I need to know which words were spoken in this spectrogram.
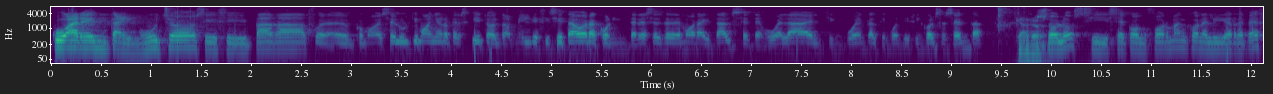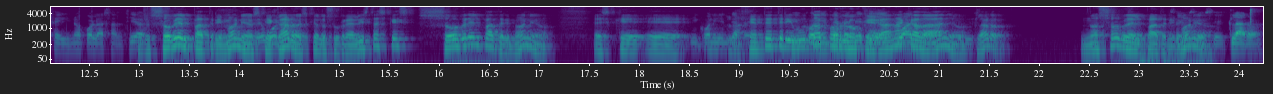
40 y muchos, y si paga, eh, como es el último año no prescrito, el 2017 ahora, con intereses de demora y tal, se te vuela el 50, el 55, el 60. Claro. Solo si se conforman con el IRPF y no con la sanción. sobre el patrimonio, es que claro, es que lo surrealista es que es sobre el patrimonio. Es que eh, la gente tributa por lo que gana cada año, claro. No sobre el patrimonio. Sí, claro. ¿Eh?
